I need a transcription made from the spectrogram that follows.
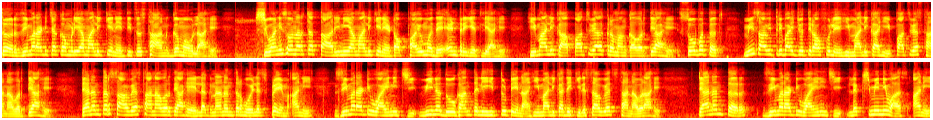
तर झी मराठीच्या कमळी या मालिकेने तिचं स्थान गमावलं आहे. शिवानी सोनारच्या तारिणी या मालिकेने टॉप फाईव्हमध्ये एंट्री घेतली आहे. ही मालिका पाचव्या क्रमांकावरती आहे. सोबतच मी सावित्रीबाई ज्योतिराव फुले ही मालिका ही पाचव्या स्थानावरती आहे. त्यानंतर सहाव्या स्थानावरती आहे लग्नानंतर होईलच प्रेम आणि झी मराठी वाहिनीची विन दोघांतली ही तुटेना ही मालिका देखील सहाव्याच स्थानावर आहे. त्यानंतर झी मराठी वाहिनीची लक्ष्मी निवास आणि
